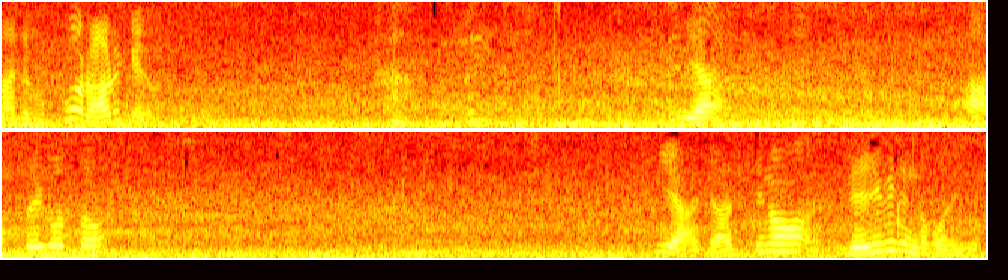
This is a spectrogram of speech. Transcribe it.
まあでもコールあるけど。いや。あそういうこと？いやじゃああっちの出入り口のところでいいよ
